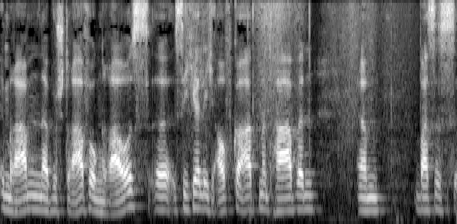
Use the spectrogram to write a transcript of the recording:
im Rahmen einer Bestrafung raus, äh, sicherlich aufgeatmet haben, ähm, was es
